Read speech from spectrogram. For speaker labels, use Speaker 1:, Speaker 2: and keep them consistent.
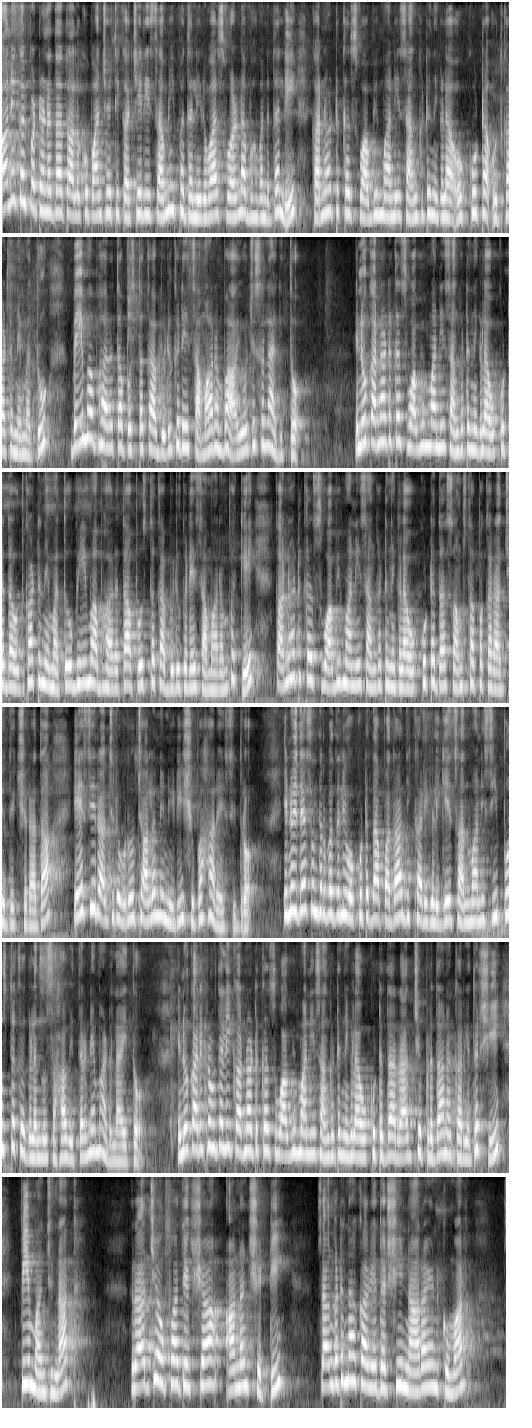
Speaker 1: ಆನೇಕಲ್ ಪಟ್ಟಣದ ತಾಲೂಕು ಪಂಚಾಯಿತಿ ಕಚೇರಿ ಸಮೀಪದಲ್ಲಿರುವ ಸ್ವರ್ಣ ಭವನದಲ್ಲಿ ಕರ್ನಾಟಕ ಸ್ವಾಭಿಮಾನಿ ಸಂಘಟನೆಗಳ ಒಕ್ಕೂಟ ಉದ್ಘಾಟನೆ ಮತ್ತು ಭೀಮ ಭಾರತ ಪುಸ್ತಕ ಬಿಡುಗಡೆ ಸಮಾರಂಭ ಆಯೋಜಿಸಲಾಗಿತ್ತು. ಇನ್ನು ಕರ್ನಾಟಕ ಸ್ವಾಭಿಮಾನಿ ಸಂಘಟನೆಗಳ ಒಕ್ಕೂಟದ ಉದ್ಘಾಟನೆ ಮತ್ತು ಭೀಮ ಭಾರತ ಪುಸ್ತಕ ಬಿಡುಗಡೆ ಸಮಾರಂಭಕ್ಕೆ ಕರ್ನಾಟಕ ಸ್ವಾಭಿಮಾನಿ ಸಂಘಟನೆಗಳ ಒಕ್ಕೂಟದ ಸಂಸ್ಥಾಪಕ ರಾಜ್ಯಾಧ್ಯಕ್ಷರಾದ ಎಸಿ ರಾಜರವರು ಚಾಲನೆ ನೀಡಿ ಶುಭ ಹಾರೈಸಿದರು. ಇನ್ನು ಇದೇ ಸಂದರ್ಭದಲ್ಲಿ ಒಕ್ಕೂಟದ ಪದಾಧಿಕಾರಿಗಳಿಗೆ ಸನ್ಮಾನಿಸಿ ಪುಸ್ತಕಗಳನ್ನು ಸಹ ವಿತರಣೆ ಮಾಡಲಾಯಿತು. ಇನ್ನು ಕಾರ್ಯಕ್ರಮದಲ್ಲಿ ಕರ್ನಾಟಕ ಸ್ವಾಭಿಮಾನಿ ಸಂಘಟನೆಗಳ ಒಕ್ಕೂಟದ ರಾಜ್ಯ ಪ್ರಧಾನ ಕಾರ್ಯದರ್ಶಿ ಪಿ ಮಂಜುನಾಥ್, ರಾಜ್ಯ ಉಪಾಧ್ಯಕ್ಷ ಆನಂದ್ ಶೆಟ್ಟಿ, ಸಂಘಟನಾ ಕಾರ್ಯದರ್ಶಿ ನಾರಾಯಣ್ ಕುಮಾರ್,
